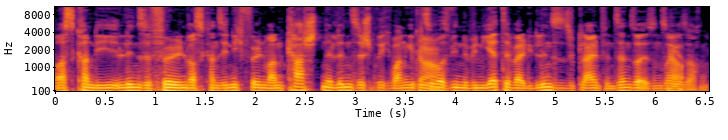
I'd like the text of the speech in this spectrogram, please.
Was kann die Linse füllen, was kann sie nicht füllen? Wann kascht eine Linse? Sprich, wann gibt es Genau. sowas wie eine Vignette, weil die Linse zu klein für den Sensor ist und solche Ja. Sachen.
